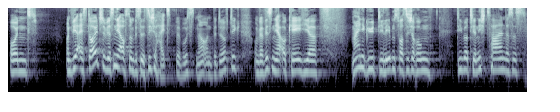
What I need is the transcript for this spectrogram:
Und, und wir als Deutsche, wir sind ja auch so ein bisschen sicherheitsbewusst ne, und bedürftig. Und wir wissen ja, okay, hier, meine Güte, die Lebensversicherung, die wird hier nicht zahlen, das ist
